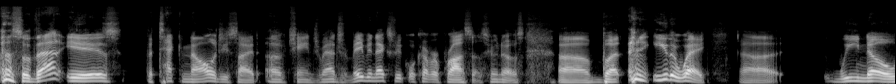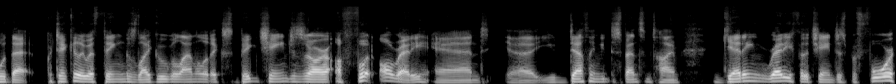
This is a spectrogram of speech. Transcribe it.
So that is the technology side of change management. Maybe next week we'll cover process. Who knows? Uh, but either way, uh, we know that particularly with things like Google Analytics, big changes are afoot already, and uh, you definitely need to spend some time getting ready for the changes before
